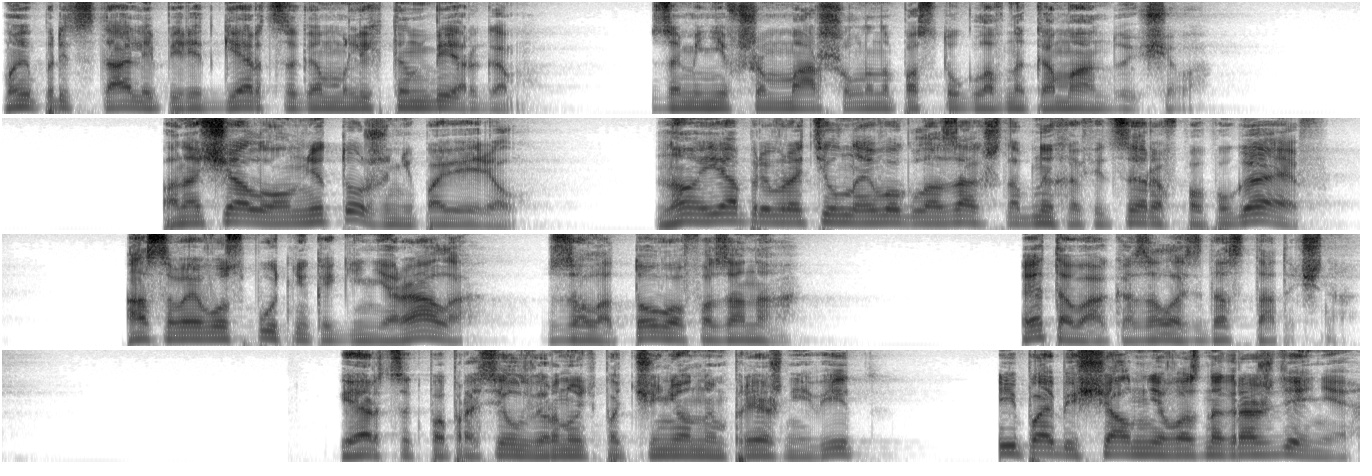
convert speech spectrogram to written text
мы предстали перед герцогом Лихтенбергом заменившим маршала на посту главнокомандующего. Поначалу он мне тоже не поверил, но я превратил на его глазах штабных офицеров попугаев, а своего спутника-генерала — золотого фазана. Этого оказалось достаточно. Герцог попросил вернуть подчиненным прежний вид и пообещал мне вознаграждение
